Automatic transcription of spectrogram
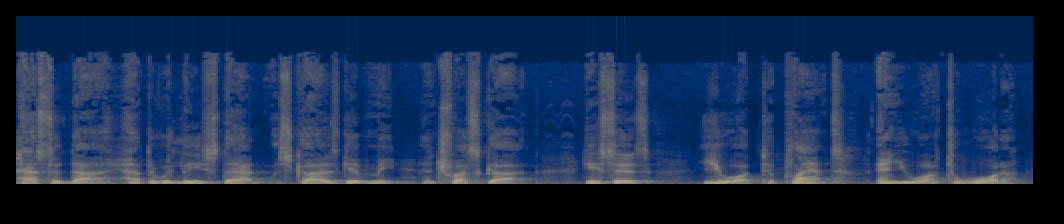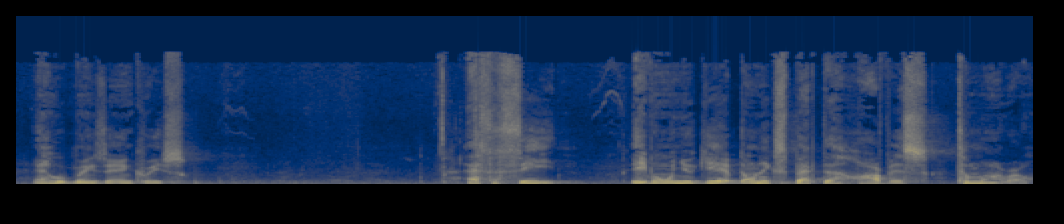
Has to die. Have to release that which God has given me and trust God. He says, You are to plant and you are to water. And who brings the increase? That's a seed. Even when you give, don't expect the harvest tomorrow.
